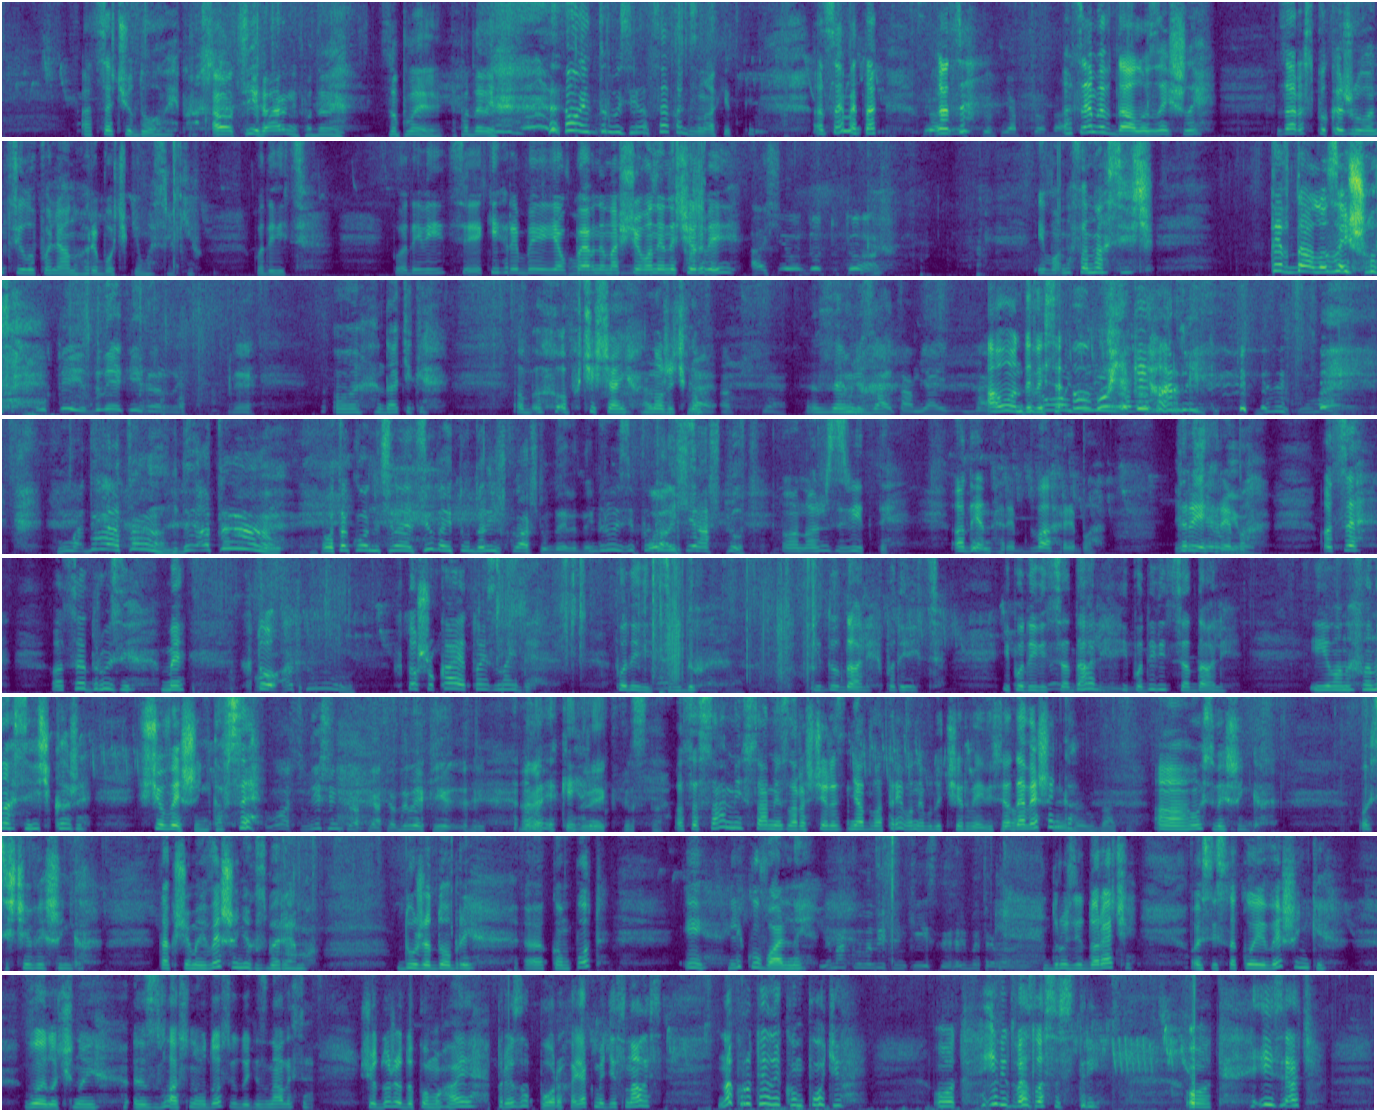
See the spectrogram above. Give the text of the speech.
А це чудовий просто. А оці гарні, подивись. Сопливі. Подивись. Ой, друзі, а це так знахідки. А це ми так. Все, Оце, тут, я а це ми вдало зайшли. Зараз покажу вам цілу поляну грибочків маслюків. Подивіться. Подивіться, які гриби. Я впевнена, що вони не червиві. А ще он до тут. Іван Афанасьович, ти вдало зайшов. Ух ти, диви, який гарний. Ой, да, тільки об, обчищай ножичком Обчищай, землю. Вирізай там, я й дам. А он дивися, Ой, ой, блін, який вона гарний. Диви, знімай. Знімай. Диви, а там, диви, а там. Отако починає сюди і ту доріжку аж туди веде. Друзі, О, і подивіться. ще аж тут. Воно ж звідти. Один гриб, два гриба, І три ще гриба. вліво. Оце, оце, друзі, ми. О, Хто, а тут. хто шукає, той знайде. Подивіться, йду. Іду далі, подивіться. І подивіться далі, і подивіться далі. І Іван Афанасьович каже, що вишенька, все. Ось вишенька опять, а. Ой, який диви, гриб. Оце самі, самі зараз через дня два-три вони будуть червиві. А де вишенька? А, ось вишенька. Ось іще вишенька. Так що ми вишеньок зберемо. Дуже добрий е, компот і лікувальний. Нема коли вишеньки їсти, гриби треба. Друзі, до речі, ось із такої вишеньки войлочної е, з власного досвіду дізналися, що дуже допомагає при запорах. А як ми дізнались, накрутили компотів от, і відвезла сестрі. От, і зять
